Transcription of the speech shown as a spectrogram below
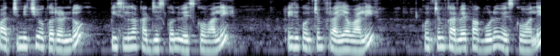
పచ్చిమిర్చి ఒక రెండు పీసులుగా కట్ చేసుకొని వేసుకోవాలి. ఇది కొంచెం ఫ్రై అవ్వాలి. కొంచెం కరివేపాకు కూడా వేసుకోవాలి.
